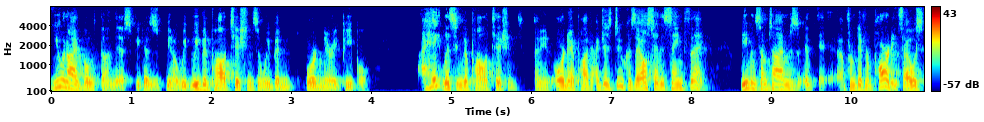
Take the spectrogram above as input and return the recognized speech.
You and I have both done this because you know we, we've been politicians and we've been ordinary people. I hate listening to politicians. I mean, ordinary politicians. I just do because they all say the same thing, even sometimes uh, uh, from different parties. I was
